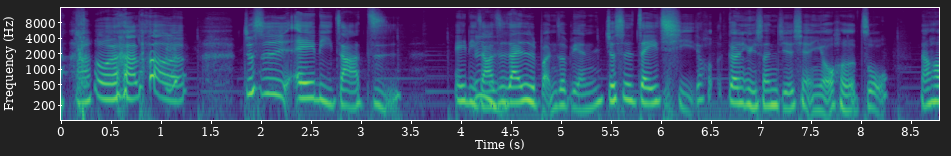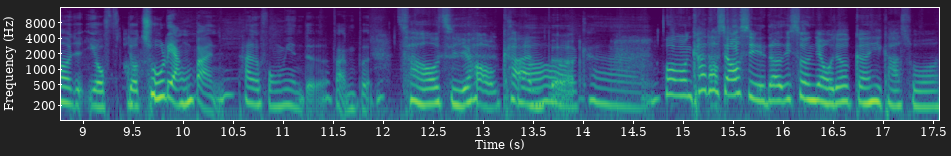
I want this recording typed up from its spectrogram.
啊、我们拿到了，就是 A 里杂志，A 里杂志在日本这边，嗯、就是这一期跟羽生结弦有合作。然后就有有出两版它的封面的版本，超级好看的。好看！我们看到消息的一瞬间，我就跟 Hika 说：“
